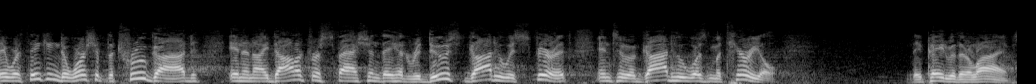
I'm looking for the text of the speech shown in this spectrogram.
They were thinking to worship the true God in an idolatrous fashion. They had reduced God who is spirit into a God who was material. They paid with their lives.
